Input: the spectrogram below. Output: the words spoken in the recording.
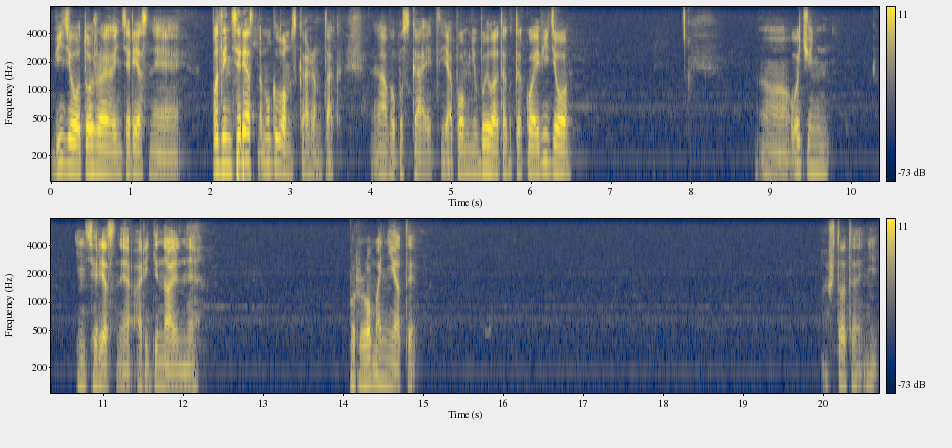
Видео тоже интересные под интересным углом, скажем так, а, выпускает. Я помню, было так, такое видео, а, очень интересные, оригинальные, про монеты. Что-то не,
